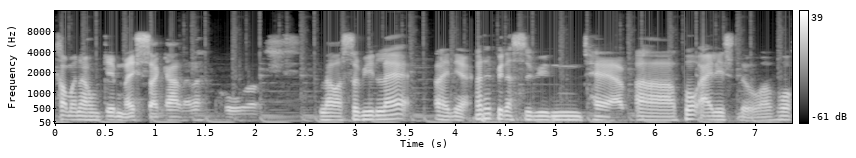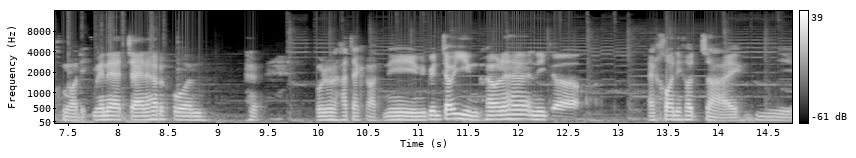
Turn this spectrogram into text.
เข้ามาหน้าของเกม Night Saga แล้วนะโอ้ เราอัศวินและอะไรเนี่ยน่าจะเป็นอัศวินแถบอ่าพวกไอริสหรือว่าพวกนอร์ดิกไม่แน่ใจนะครับทุกคนมาดูนะครับจากก่อนนี่นี่เป็นเจ้าหญิงเขานะฮะนี่ก็ไอคอนที่เขาจ่ายนี่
